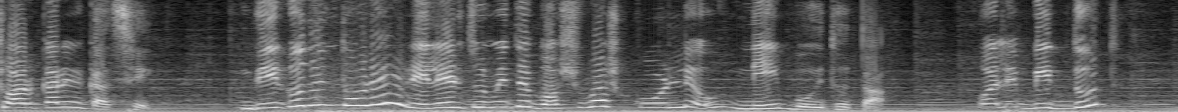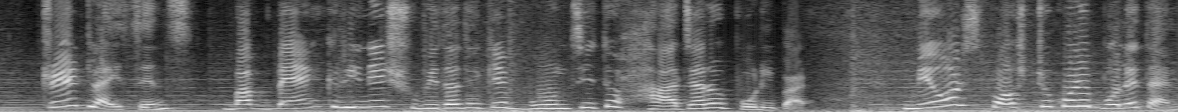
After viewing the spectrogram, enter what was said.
সরকারের কাছে। দীর্ঘদিন ধরে রেলের জমিতে বসবাস করলেও নেই বৈধতা। ফলে বিদ্যুৎ, ট্রেড লাইসেন্স বা ব্যাংক ঋণের সুবিধা থেকে বঞ্চিত হাজারো পরিবার। মেয়র স্পষ্ট করে বলে দেন,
